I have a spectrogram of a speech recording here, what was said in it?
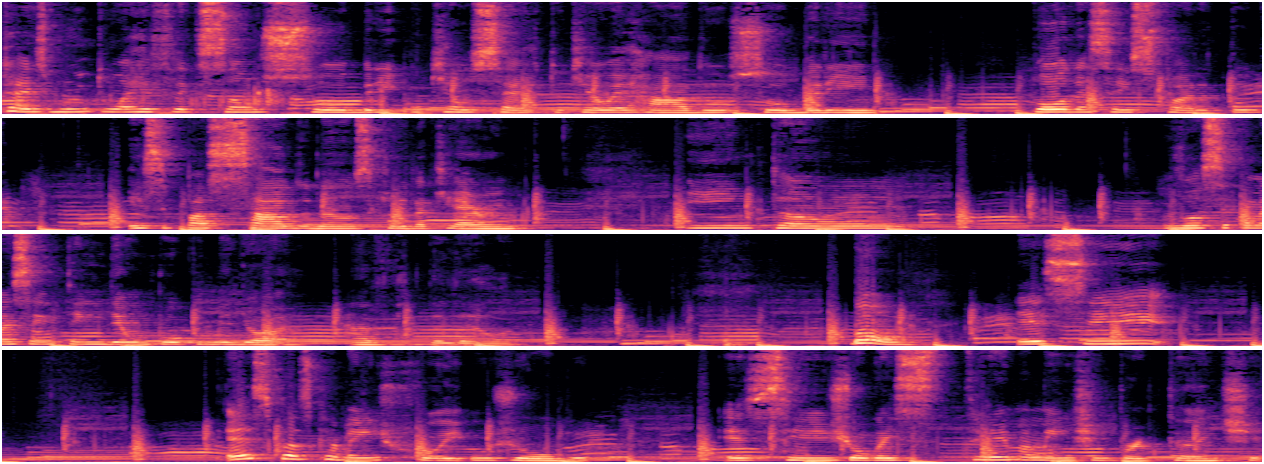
traz muito uma reflexão sobre o que é o certo, o que é o errado, sobre toda essa história, todo esse passado da nossa querida Karen. E então você começa a entender um pouco melhor a vida dela. Bom, esse esse basicamente foi o jogo. Esse jogo é extremamente importante.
